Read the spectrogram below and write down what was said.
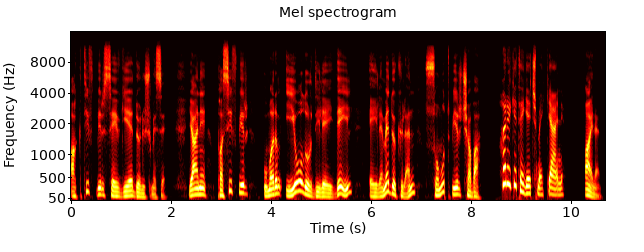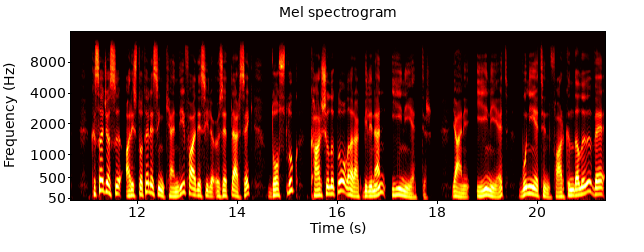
aktif bir sevgiye dönüşmesi. Yani pasif bir umarım iyi olur dileği değil, eyleme dökülen somut bir çaba. Harekete geçmek yani. Aynen. Kısacası Aristoteles'in kendi ifadesiyle özetlersek, dostluk karşılıklı olarak bilinen iyi niyettir. Yani iyi niyet, bu niyetin farkındalığı ve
